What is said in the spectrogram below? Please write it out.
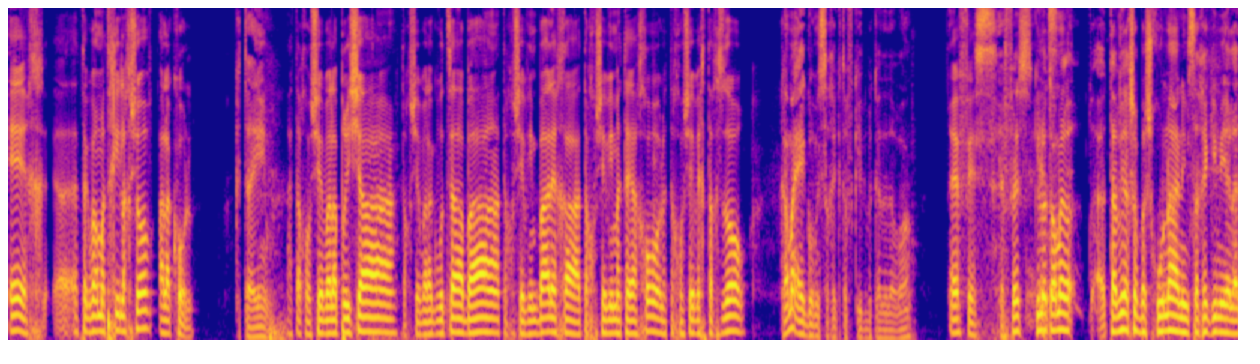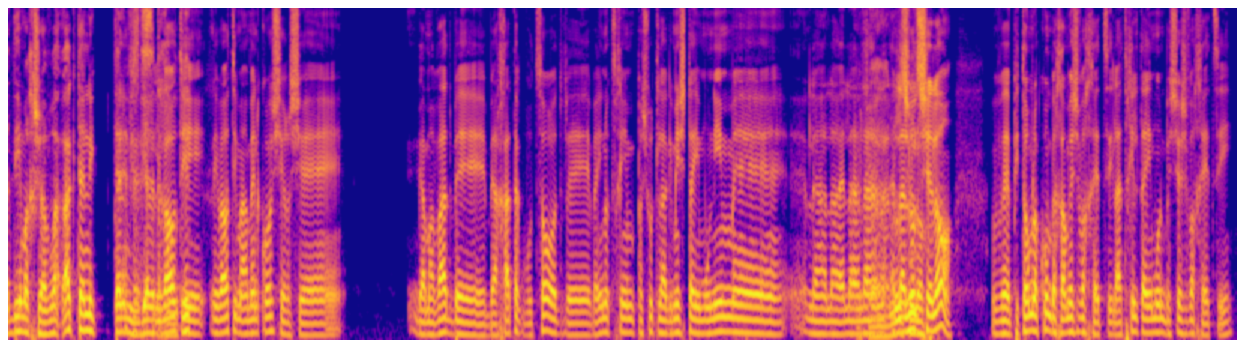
איך, אתה כבר מתחיל לחשוב על הכל. קטעים. אתה חושב על הפרישה, אתה חושב על הקבוצה הבאה, אתה חושב אם בא לך, אתה חושב אם אתה יכול, אתה חושב איך תחזור. כמה אגו משחק תפקיד בכזה דבר? אפס. אפס? כאילו אתה אומר, תביא עכשיו בשכונה, אני משחק עם ילדים עכשיו, רק תן לי, תן לי. מסגרת תחרותית. ליווה אותי מאמן כושר שגם עבד באחת הקבוצות, והיינו צריכים פשוט להגמיש את האימונים אה, ל, ל, ל, ל, והלו"ז ללו"ז שלו. ופתאום לקום בחמש וחצי, להתחיל את האימון בשש וחצי,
